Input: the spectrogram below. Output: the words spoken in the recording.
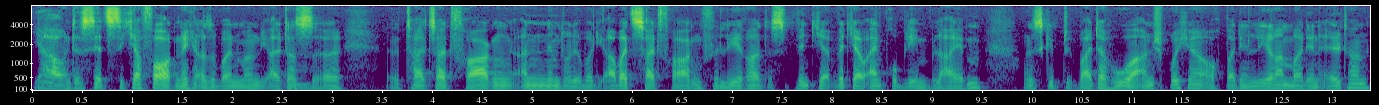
Ja, und das setzt sich ja fort, nicht? Also wenn man die Alters mhm. äh, Teilzeitfragen annimmt oder über die Arbeitszeitfragen für Lehrer, das wird ja, wird ja ein Problem bleiben. Und es gibt weiter hohe Ansprüche, auch bei den Lehrern, bei den Eltern,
